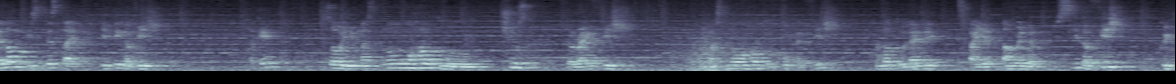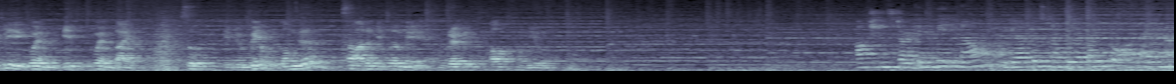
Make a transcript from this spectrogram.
Lelong is just like eating a fish. Okay? So you must know how to choose the right fish. You must know how to cook the fish, not to let it expire. Uh, when you see the fish, quickly go and eat, go and buy. So if you wait longer, some other people may grab it off from you. Auction can bid now. 368 ribu online bidder. First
